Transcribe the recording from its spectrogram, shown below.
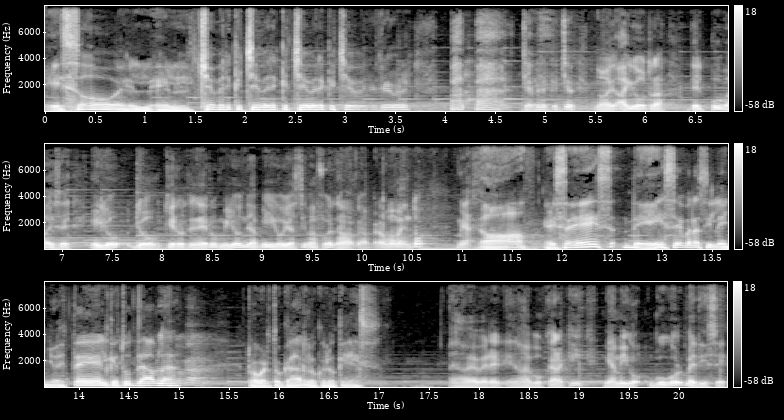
Eso, el, el chévere, que chévere, que chévere, que chévere. Qué chévere. Papá, chévere, qué chévere. No, hay, hay otra del Puma, dice, eh, yo, yo quiero tener un millón de amigos y así más fuerte. No, pero un momento, me hace... No, ese es de ese brasileño. Este, el que tú te hablas, Roberto Carlos, creo que es. Déjame ver, eh, déjame buscar aquí. Mi amigo Google me dice,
